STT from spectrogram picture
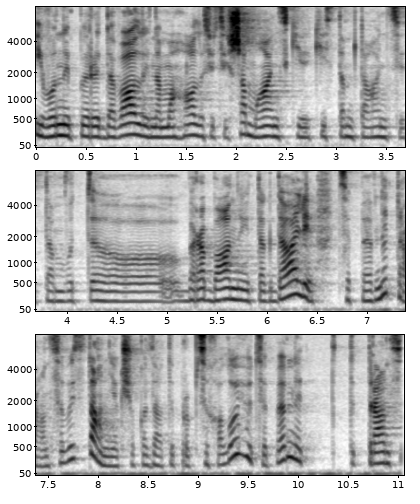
І вони передавали, намагалися ці шаманські якісь там танці, там от, е, барабани і так далі. Це певний трансовий стан. Якщо казати про психологію, це певний транс,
